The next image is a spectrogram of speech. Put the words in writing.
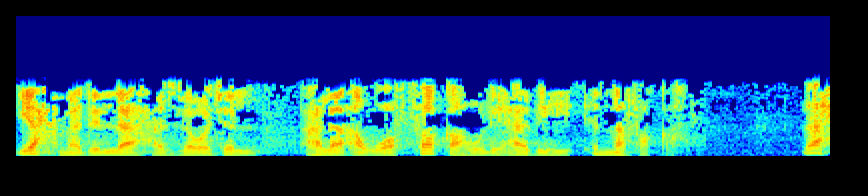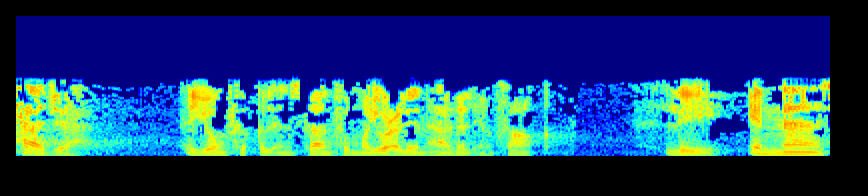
يحمد الله عز وجل على أن وفقه لهذه النفقة. لا حاجة أن ينفق الإنسان ثم يعلن هذا الإنفاق للناس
